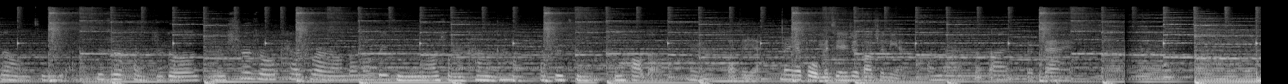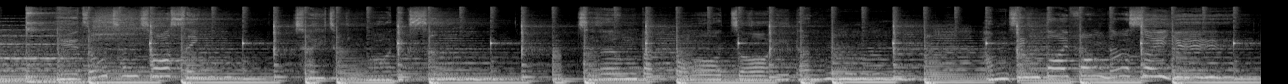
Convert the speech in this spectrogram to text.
非常的经典，就是很值得没事的时候开出来，然后当当背景音啊什么看一看，还是挺挺好的。嗯，好的呀，那要不我们今天就到这里？好呀，拜拜，拜拜。如早春初盛，吹着我的心，将不可再。放那岁月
